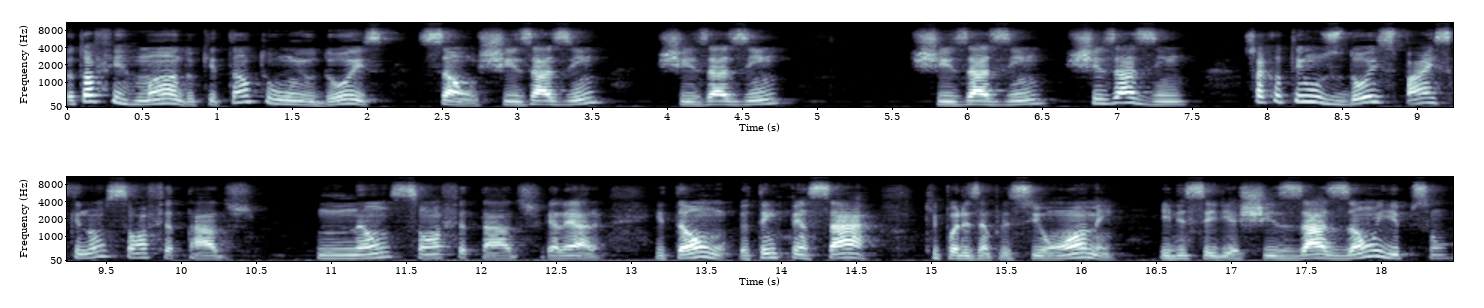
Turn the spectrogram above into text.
eu estou afirmando que tanto o 1 e o 2 são XAzinho, XAzinho, XAzinho, XAzinho. Só que eu tenho os dois pais que não são afetados. Não são afetados, galera. Então, eu tenho que pensar que, por exemplo, esse homem, ele seria XAzão Y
